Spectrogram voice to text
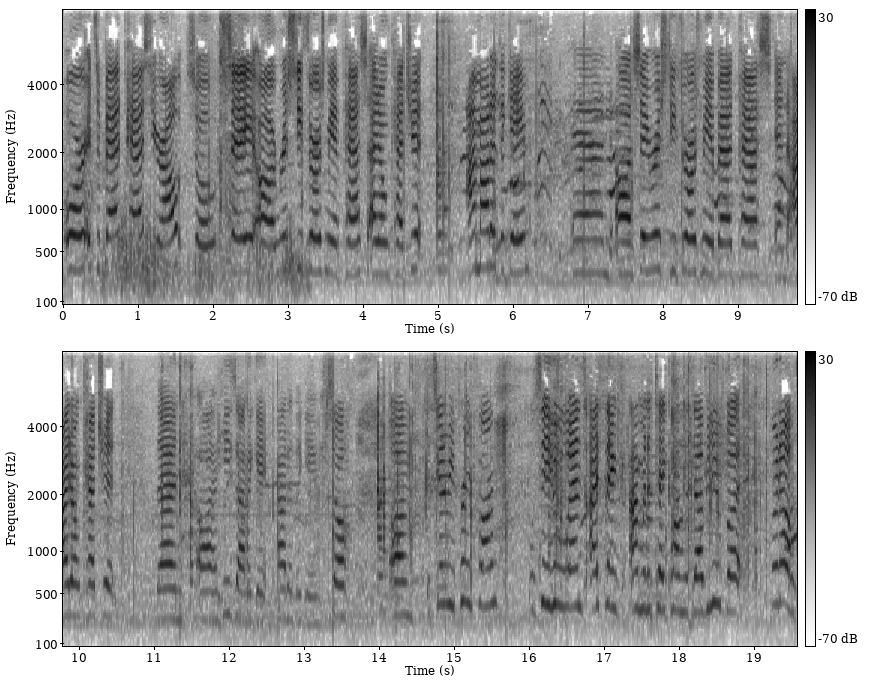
or it's a bad pass, you're out. So say uh, Wristy throws me a pass, I don't catch it, I'm out of the game. And uh, say Wristy throws me a bad pass and I don't catch it, then uh, he's out of game, out of the game. So um, it's gonna be pretty fun. We'll see who wins. I think I'm gonna take home the W, but who knows?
